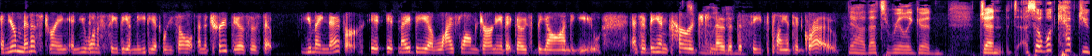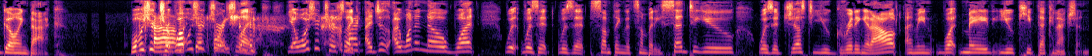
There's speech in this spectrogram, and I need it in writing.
and you're ministering and you want to see the immediate result. And the truth is, is that you may never. It, it may be a lifelong journey that goes beyond you. And so be encouraged really to know good. that the seeds planted grow. Yeah, that's really good. Jen, so what kept you going back? What was your church? Um, what was your church like? Yeah, what was your church like? I just I want to know what was it was it something that somebody said to you? Was it just you gritting it out? I mean, what made you keep that connection?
